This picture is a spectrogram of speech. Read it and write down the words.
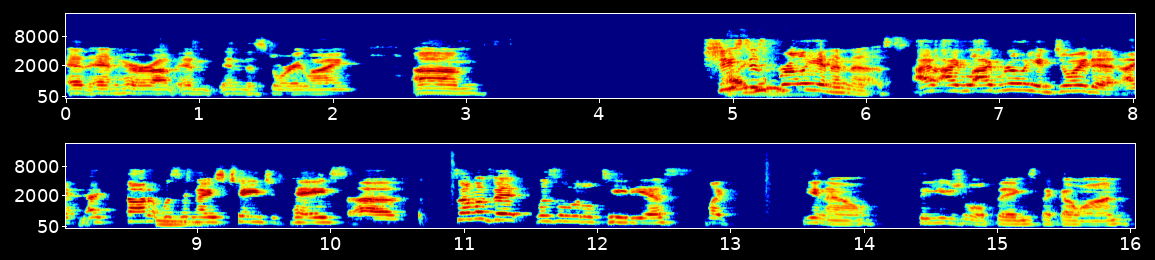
and and her um, in in the storyline. Um, she's I just didn't- brilliant in this. I, I I really enjoyed it. I, I thought it was a nice change of pace. Uh, some of it was a little tedious, like you know the usual things that go on.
